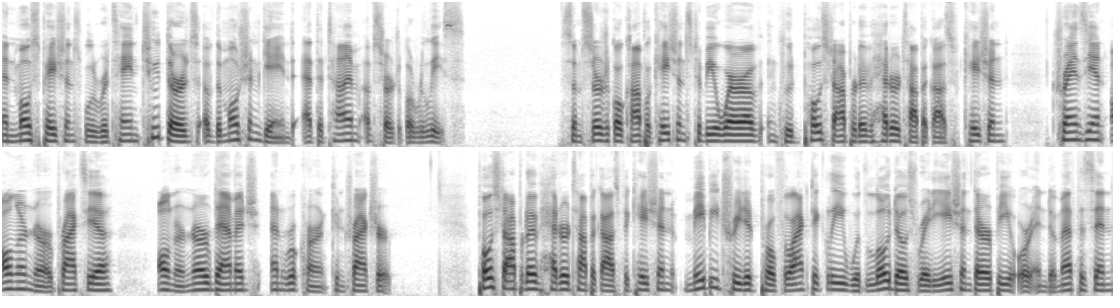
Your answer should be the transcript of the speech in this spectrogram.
and most patients will retain two thirds of the motion gained at the time of surgical release. Some surgical complications to be aware of include postoperative heterotopic ossification, transient ulnar neuropraxia, ulnar nerve damage, and recurrent contracture. Postoperative heterotopic ossification may be treated prophylactically with low dose radiation therapy or indomethacin.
